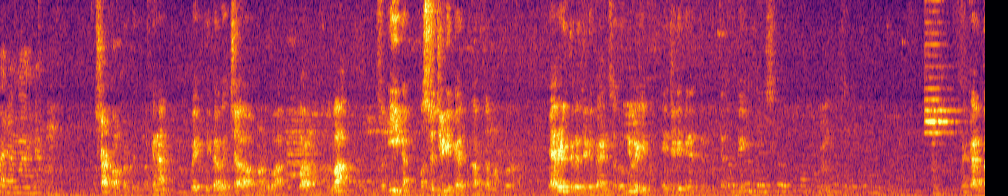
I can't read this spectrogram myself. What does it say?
ವರಮಾನ. ಹ್ಮ್. ಶಾರ್ಟ್ ಫಾರ್ಮ್ ಬರ್ತೈತೆ ಓಕೆನಾ ವೈಯಕ್ತಿಕ ವೆಚ್ಚ ಮಾಡುವ ವರಮಾನ ಅಲ್ವಾ? ಸೊ ಈಗ ಫಸ್ಟ್ ಜಿ ಡಿ ಪಿ ಅರ್ಥ ಮಾಡ್ಕೊಳ್ಳೋಣ. ಯಾರು ಹೇಳ್ತೀರಾ ಜಿ ಡಿ ಪಿ ಆನ್ಸರ್ ನೀವು ಹೇಳಿ. ಏನು ಜಿ ಡಿ ಪಿ ಅಂತ ಅರ್ಥ?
